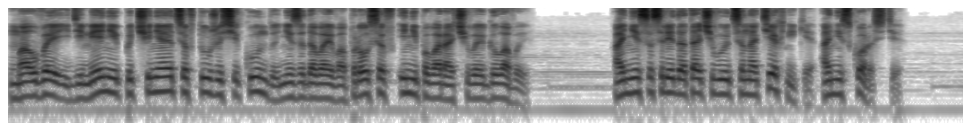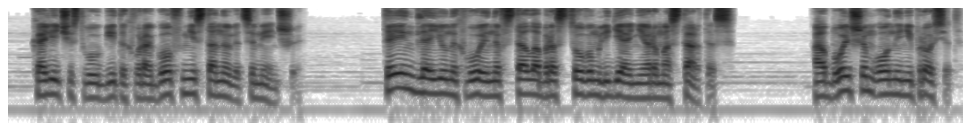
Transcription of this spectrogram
Малвей и Демени подчиняются в ту же секунду, не задавая вопросов и не поворачивая головы. Они сосредотачиваются на технике, а не скорости. Количество убитых врагов не становится меньше. Тейн для юных воинов стал образцовым легионером Астартес – о большем он и не просит.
